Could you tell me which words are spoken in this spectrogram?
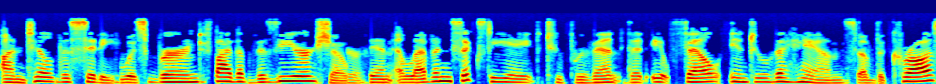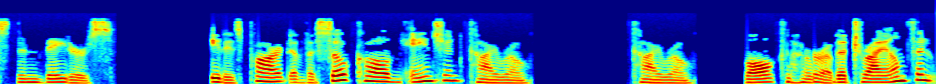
until the city was burned by the Vizier Shawar in 1168 to prevent that it fell into the hands of the cross invaders. It is part of the so-called Ancient Cairo. Cairo Al-Qahira the Triumphant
